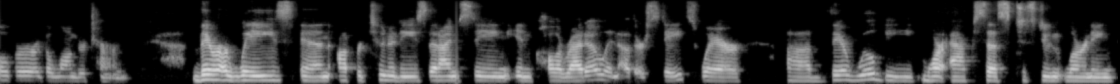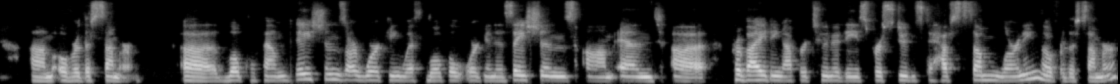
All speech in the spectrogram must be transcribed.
over the longer term. There are ways and opportunities that I'm seeing in Colorado and other states where uh, there will be more access to student learning um, over the summer. Uh, local foundations are working with local organizations um, and uh, providing opportunities for students to have some learning over the summer,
